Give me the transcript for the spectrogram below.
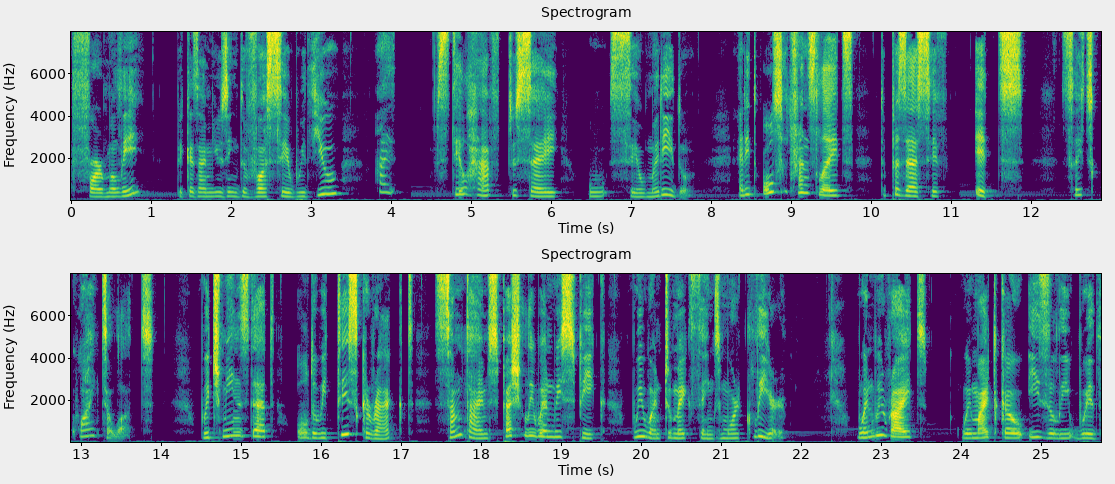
formally, because I'm using the você with you, I still have to say o seu marido. And it also translates the possessive its. So it's quite a lot. Which means that although it is correct, sometimes, especially when we speak, we want to make things more clear. When we write, we might go easily with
